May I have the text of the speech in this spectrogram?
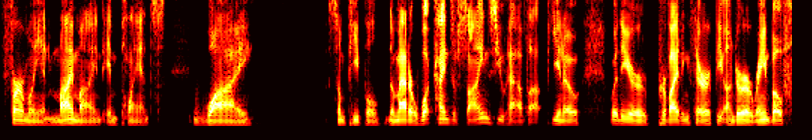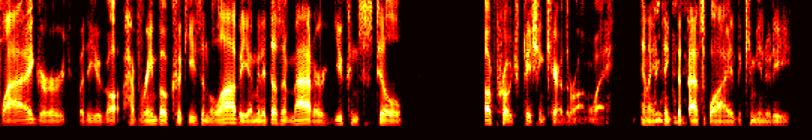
firmly in my mind implants why some people, no matter what kinds of signs you have up, you know, whether you're providing therapy under a rainbow flag or whether you have rainbow cookies in the lobby, I mean, it doesn't matter. You can still approach patient care the wrong way and i think that mm-hmm. that's why the community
